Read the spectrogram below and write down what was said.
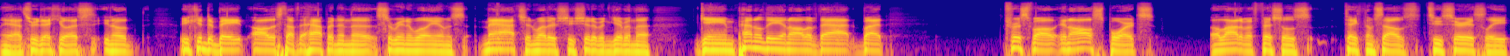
Yeah, it's ridiculous. You know, we could debate all the stuff that happened in the Serena Williams match and whether she should have been given the game penalty and all of that. But first of all, in all sports, a lot of officials take themselves too seriously.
